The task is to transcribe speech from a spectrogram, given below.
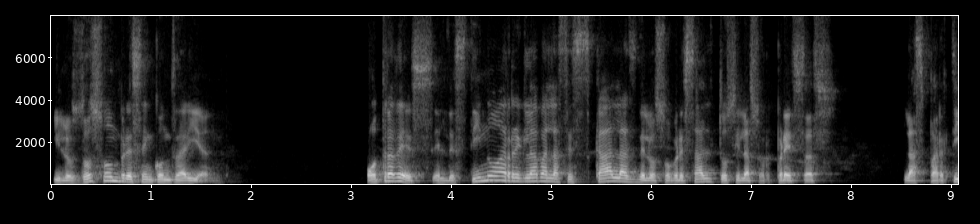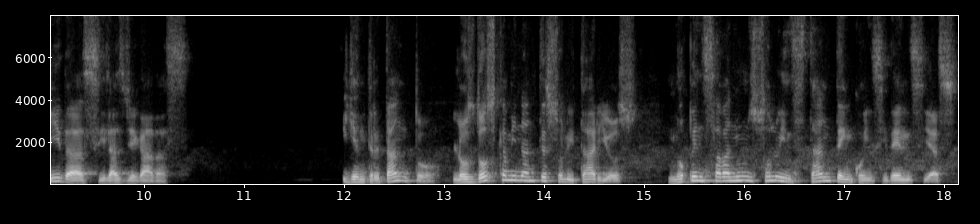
y los dos hombres se encontrarían. Otra vez el destino arreglaba las escalas de los sobresaltos y las sorpresas, las partidas y las llegadas. Y entre tanto, los dos caminantes solitarios no pensaban un solo instante en coincidencias,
